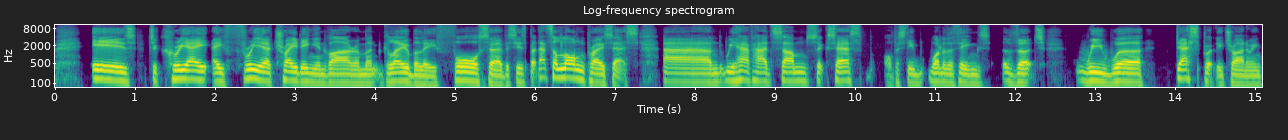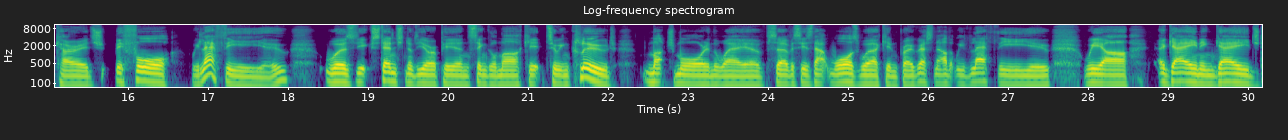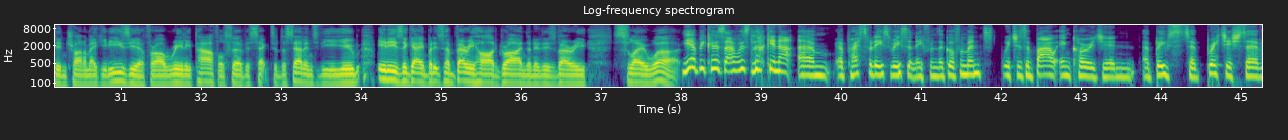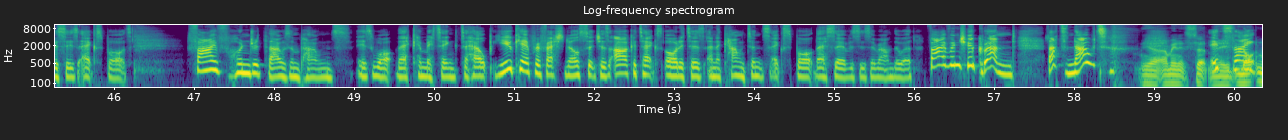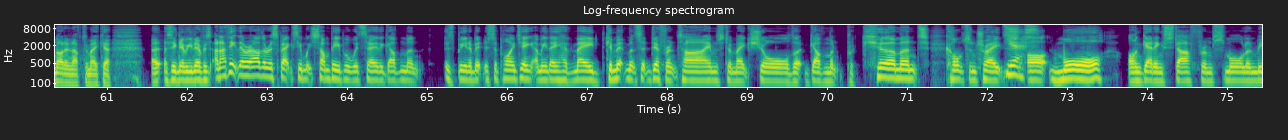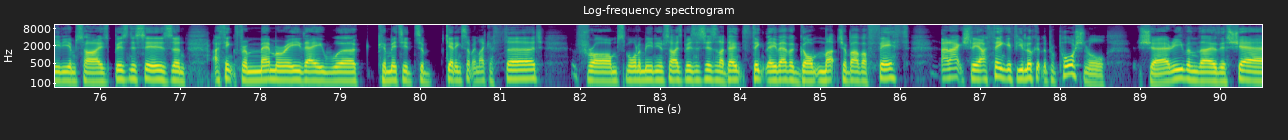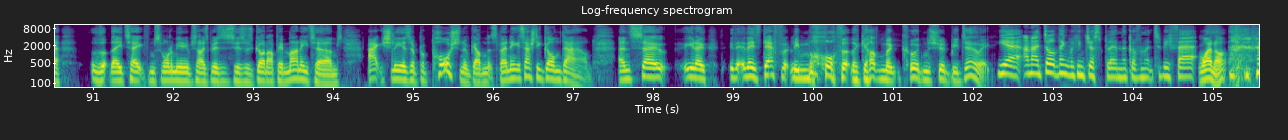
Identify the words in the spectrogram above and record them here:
is to create a freer trading environment globally for services, but that's a long process. And we have had some success. Obviously, one of the things that we were desperately trying to encourage before we left the EU was the extension of the European single market to include much more in the way of services. That was work in progress. Now that we've left the EU, we are again engaged in trying to make it easier for our really powerful service sector to sell into the EU. It is again, but it's a very hard grind and it is very slow work. Yeah, because I was looking at um, a press release recently from the government, which is about encouraging a boost to British services exports. £500,000 is what they're committing to help UK professionals such as architects, auditors, and accountants export their services around the world. 500 grand! That's nout! Yeah, I mean, it's certainly It's like- not, not enough to make a, a significant difference. And I think there are other respects in which some people would say the government has been a bit disappointing. I mean, they have made commitments at different times to make sure that government procurement concentrates Yes. more on getting stuff from small and medium sized businesses. And I think from memory, they were committed to getting something like a third from small and medium sized businesses. And I don't think they've ever gone much above a fifth. And actually, I think if you look at the proportional share, even though the share that they take from small and medium sized businesses has gone up in money terms, actually, as a proportion of government spending, it's actually gone down. And so, you know, there's definitely more that the government could and should be doing. Yeah, and I don't think we can just blame the government, to be fair. Why not?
